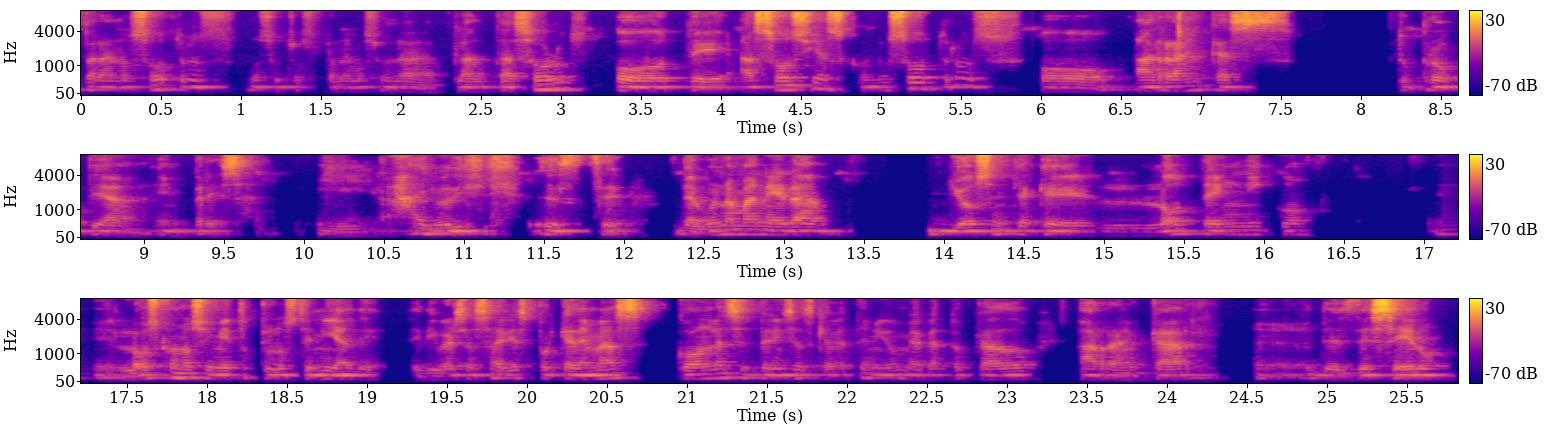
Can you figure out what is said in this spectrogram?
para nosotros, nosotros ponemos una planta solos, o te asocias con nosotros o arrancas tu propia empresa. Y yo dije, este, de alguna manera, yo sentía que lo técnico eh, los conocimientos que los tenía de, diversas áreas, porque además con las experiencias que había tenido me había tocado arrancar eh, desde cero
